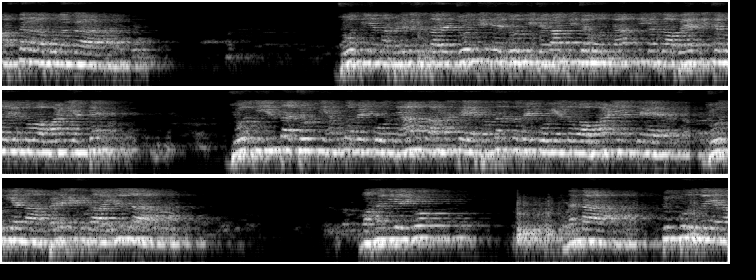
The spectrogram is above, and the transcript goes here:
ಹಸ್ತಗಳ ಮೂಲಕ ಜ್ಯೋತಿಯನ್ನ ಬೆಳಗಿಸುತ್ತಾರೆ. ಜ್ಯೋತಿಷೆ ಜ್ಯೋತಿ ಜಗಾತಿ ಚಲೋ ಜ್ಞಾತಿ ಗಂಗಾ ಬಯತಿ ಚಲೋ ಎನ್ನುವ ವಾಣಿಯಂತೆ ಜ್ಯೋತಿಯಿಂದ ಜ್ಯೋತಿ ಹತ್ತಬೇಕು ಜ್ಞಾನದ ಹಣತೆ ಪ್ರಸರಿಸಬೇಕು ಎನ್ನುವ ವಾಣಿಯಂತೆ ಜ್ಯೋತಿಯನ್ನ ಬೆಳಗಿಸಿದ ಎಲ್ಲ ಮಹನೀಯರಿಗೂ ನನ್ನ ತುಂಬು ಹೃದಯದ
